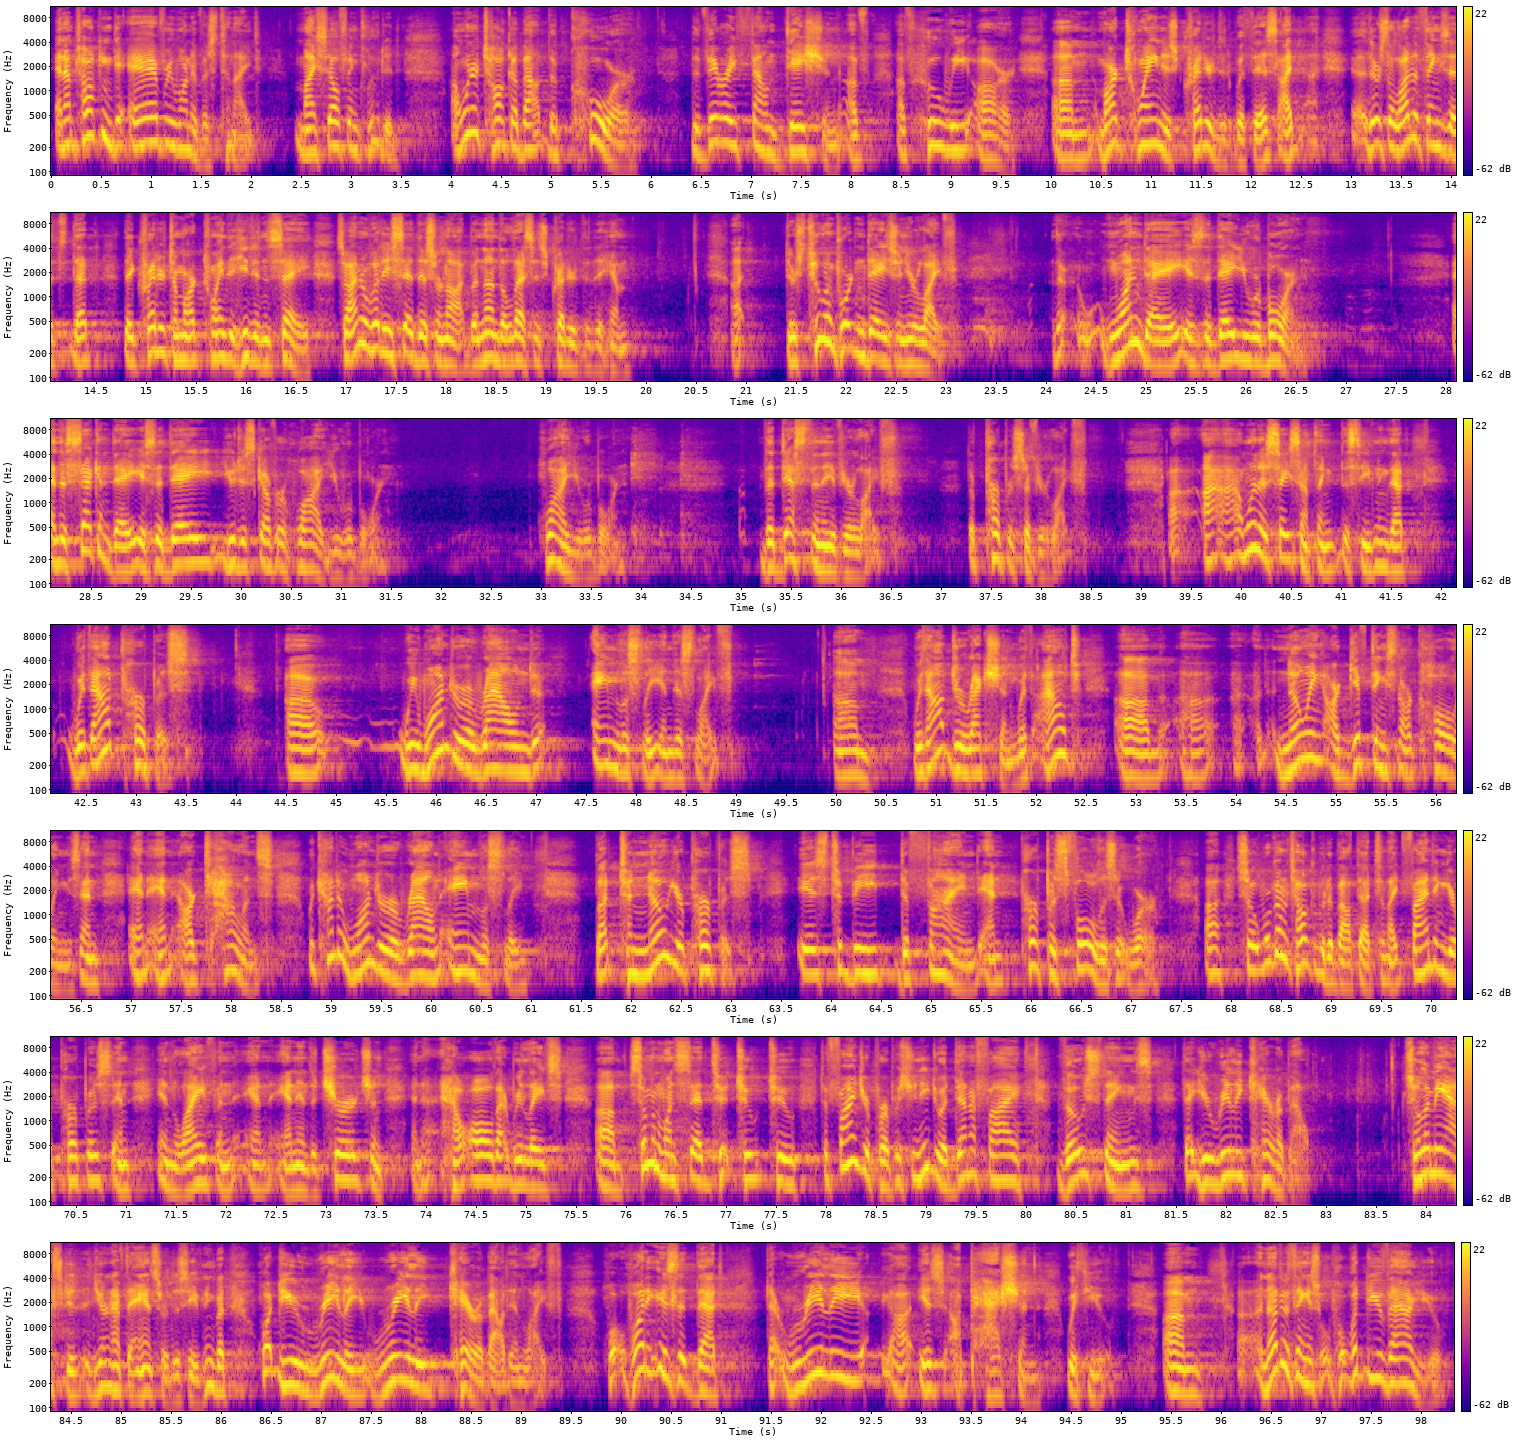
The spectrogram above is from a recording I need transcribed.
And I'm talking to every one of us tonight, myself included. I want to talk about the core, the very foundation of, of who we are. Um, Mark Twain is credited with this. I, I, there's a lot of things that, that they credit to Mark Twain that he didn't say. So I don't know whether he said this or not, but nonetheless, it's credited to him. Uh, there's two important days in your life. One day is the day you were born. And the second day is the day you discover why you were born. Why you were born. The destiny of your life, the purpose of your life. I, I, I want to say something this evening that without purpose, uh, we wander around aimlessly in this life. Um, without direction, without um, uh, knowing our giftings and our callings and, and, and our talents, we kind of wander around aimlessly. But to know your purpose is to be defined and purposeful, as it were. Uh, so we're going to talk a bit about that tonight, finding your purpose in, in life and, and, and in the church and, and how all that relates. Um, someone once said to, to, to, to find your purpose, you need to identify those things that you really care about. So let me ask you, you don't have to answer this evening, but what do you really, really care about in life? What, what is it that, that really uh, is a passion with you? Um, another thing is, what do you value?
